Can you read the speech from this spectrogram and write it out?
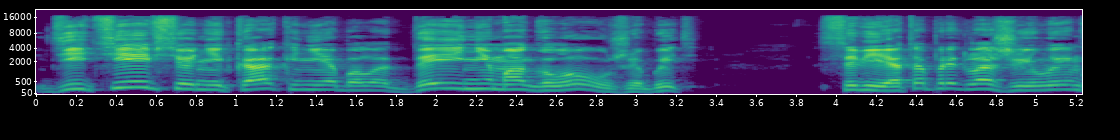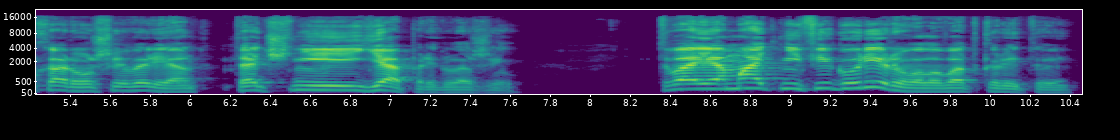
Детей все никак не было, да и не могло уже быть. Света предложила им хороший вариант. Точнее, я предложил. Твоя мать не фигурировала в открытую.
